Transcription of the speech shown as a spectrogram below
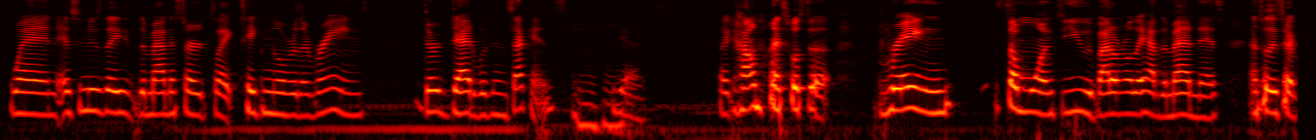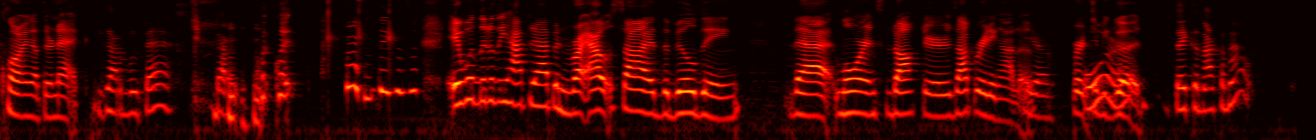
when as soon as they the madness starts like taking over their brains, they're dead within seconds. Mm-hmm. Yes. Like, how am I supposed to bring someone to you if I don't know they have the madness until they start clawing at their neck? You gotta move fast. Gotta quick, quick. I don't think it's- it would literally have to happen right outside the building that Lawrence, the doctor, is operating out of Yeah. for it to be good. They can knock him out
